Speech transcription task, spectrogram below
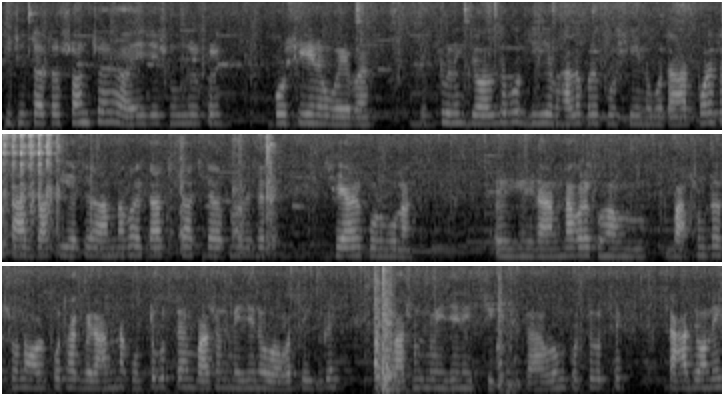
কিছুটা তো সঞ্চয় হয়, এই যে সুন্দর করে কষিয়ে নেব এবার। একটুখানি জল দেবো, দিয়ে ভালো করে কষিয়ে নেব। তারপরে তো কাজ বাকি আছে রান্নাঘরে কাজ আজকে আপনাদের সাথে শেয়ার করব না। ওই রান্নাঘরে বাসন টাসন অল্প থাকবে। রান্না করতে করতে আমি বাসন মেজে নেব। আবার দেখবেন বাসন মেজে নিচ্ছি কিছুটা। ওরকম করতে করতে কাজ অনেক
